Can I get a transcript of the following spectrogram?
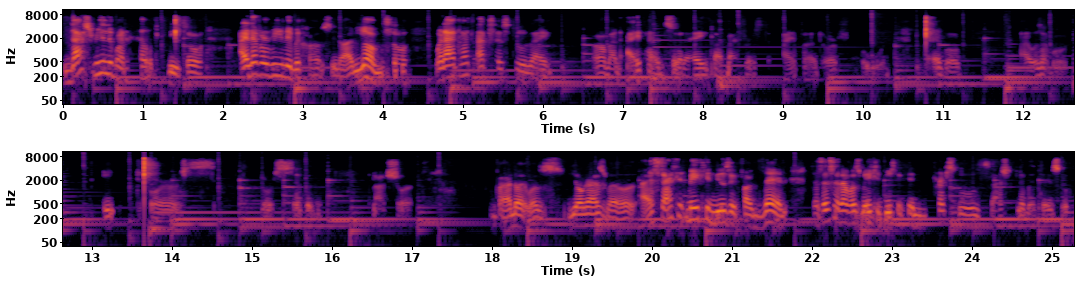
that's really what helped me. So I never really because you know I'm young. So when I got access to like um an iPad, so when I got my first iPad or phone, whatever, I was about eight or six or seven, not sure but I know it was young as mm. well. I started making music from then, because I said I was making music in prep school slash elementary school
